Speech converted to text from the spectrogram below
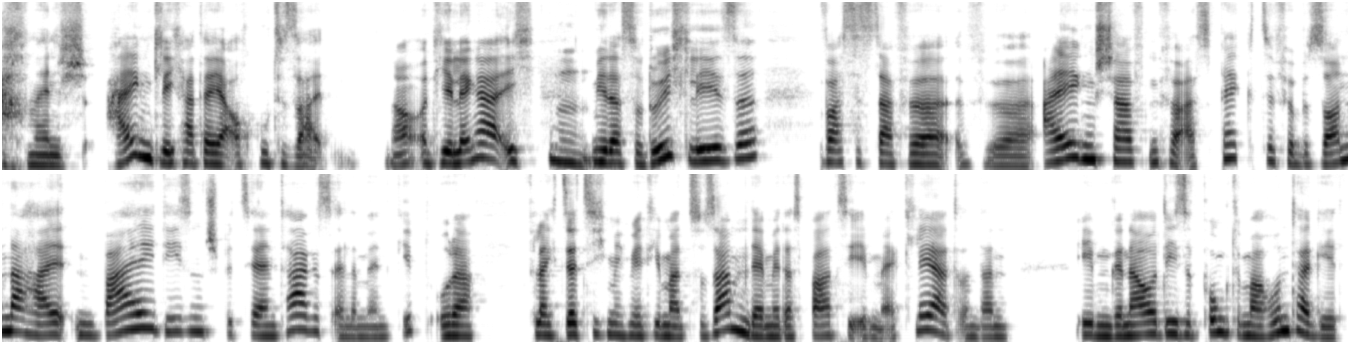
ach Mensch, eigentlich hat er ja auch gute Seiten. Ne? Und je länger ich hm. mir das so durchlese, was es da für, für Eigenschaften, für Aspekte, für Besonderheiten bei diesem speziellen Tageselement gibt, oder vielleicht setze ich mich mit jemand zusammen, der mir das Bazi eben erklärt und dann eben genau diese Punkte mal runtergeht.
